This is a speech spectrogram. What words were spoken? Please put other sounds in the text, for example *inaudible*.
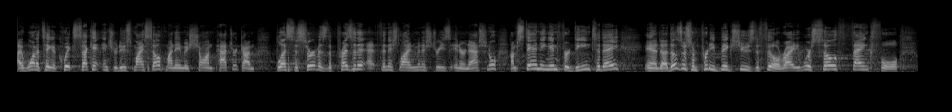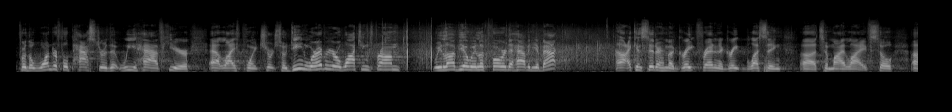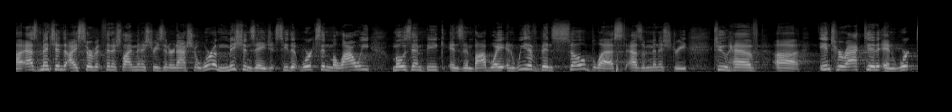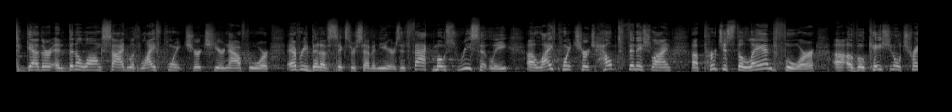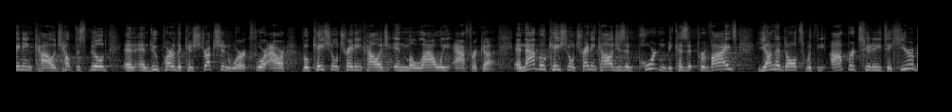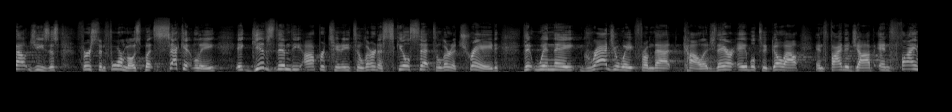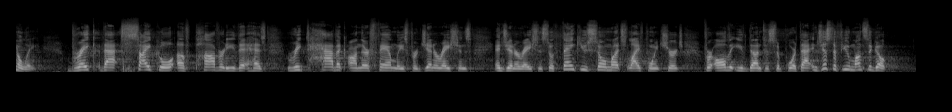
I want to take a quick second, introduce myself. My name is Sean Patrick. I'm blessed to serve as the president at Finish Line Ministries International. I'm standing in for Dean today, and uh, those are some pretty big shoes to fill, right? We're so thankful for the wonderful pastor that we have here at Life Point Church. So, Dean, wherever you're watching from, we love you. We look forward to having you back. Uh, I consider him a great friend and a great blessing uh, to my life. So, uh, as mentioned, I serve at Finish Line Ministries International. We're a missions agency that works in Malawi, Mozambique, and Zimbabwe, and we have been so blessed as a ministry to have uh, interacted and worked together and been alongside with Life Point Church here now for every bit of six or seven years. In fact, most recently, uh, Life Point Church helped Finish Line uh, purchase the land for uh, a vocational training college, helped us build and, and do part of the construction work for our vocational training college in Malawi, Africa. And that vocational training college is important because it provides young adults with the opportunity to hear about Jesus first and foremost, but secondly, it gives them the opportunity to learn a skill set, to learn a trade that when they graduate from that college, they are able to go out and find a job and finally break that cycle of poverty that has wreaked havoc on their families for generations and generations. So, thank you so much, Life Point Church, for all that you've done to support that. And just a few months ago,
